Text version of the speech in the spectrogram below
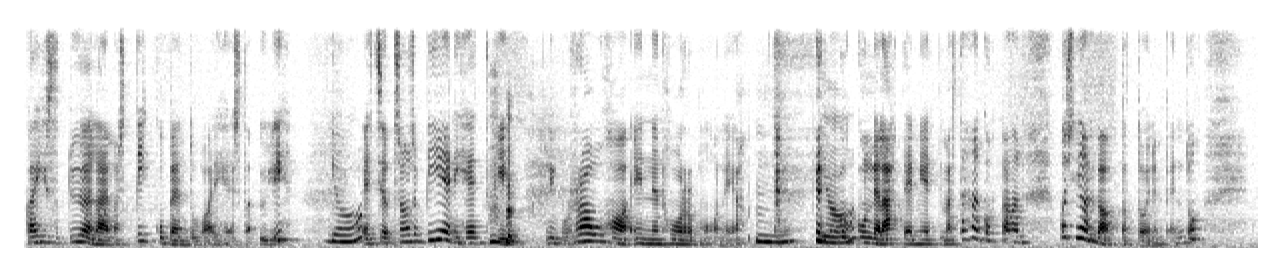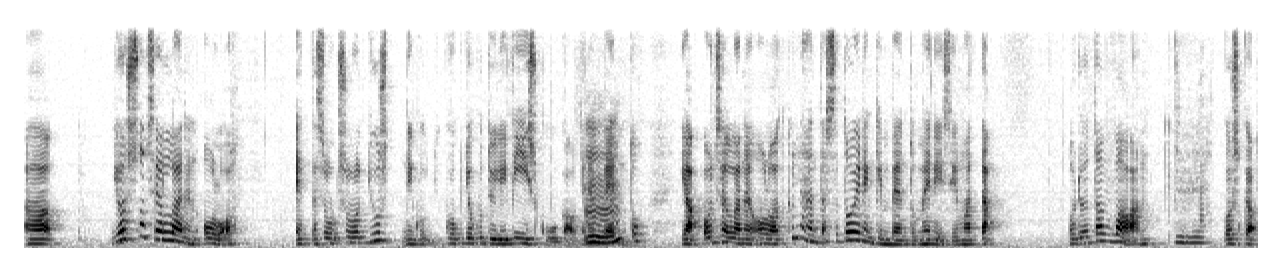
kaikista työläimästä pikkupentuvaiheesta yli. Joo. Et se, se on se pieni hetki niin kuin rauhaa ennen hormoneja, Mm, joo. kun, ne lähtee miettimään. että Tähän kohtaan olisi ihan hyvä ottaa toinen pentu. Uh, jos on sellainen olo, että sul, sul on just niin kuin, joku yli viisi kuukautinen mm. pentu, ja on sellainen olo, että kyllähän tässä toinenkin pentu menisi että odota vaan, Kyllä. koska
